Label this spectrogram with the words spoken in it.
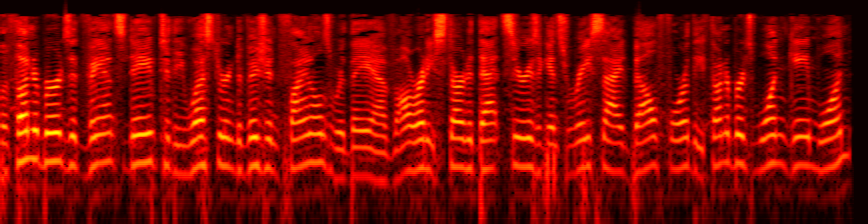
The Thunderbirds advance, Dave, to the Western Division Finals, where they have already started that series against Rayside Balfour. The Thunderbirds won Game One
